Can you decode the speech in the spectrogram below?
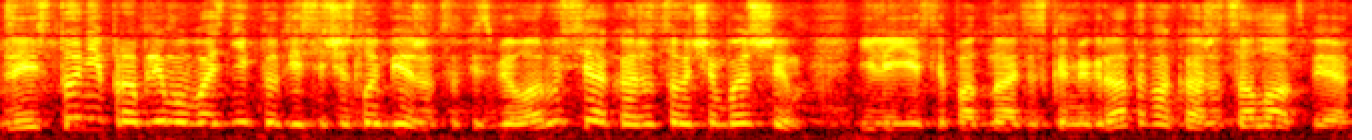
Для Эстонии проблемы возникнут, если число беженцев из Беларуси окажется очень большим, или если под натиском мигрантов окажется Латвия,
